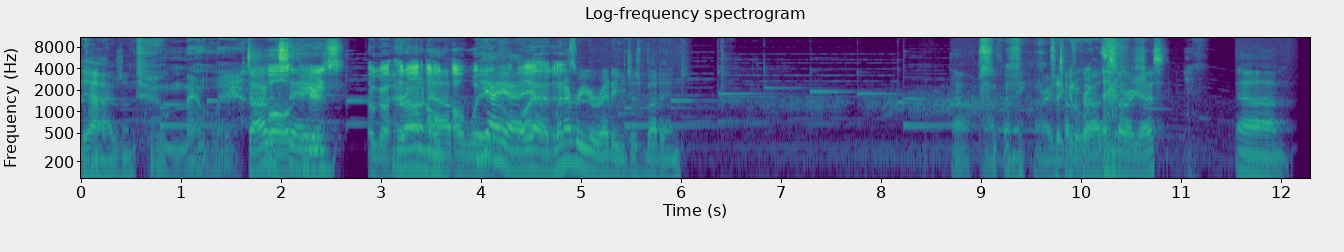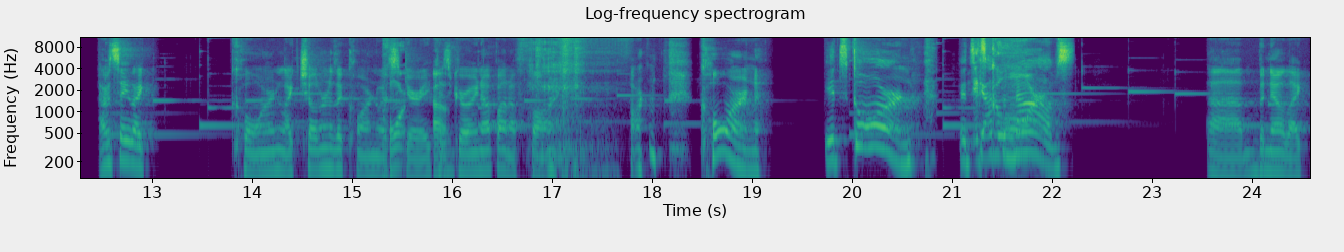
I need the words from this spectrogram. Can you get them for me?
Yeah. Imagine. Too manly. So I would well, say here's. Oh, go ahead. Growing I'll, up. I'll, I'll wait. yeah, yeah, yeah. that is. Whenever you're ready, you just butt in. Oh, not funny. All right, tough crowd. Sorry, guys. Um, I would say like corn, like Children of the Corn was Corn- scary because oh. growing up on a farm, farm, corn, it's corn. It's got corn. the knobs. Uh, but no, like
